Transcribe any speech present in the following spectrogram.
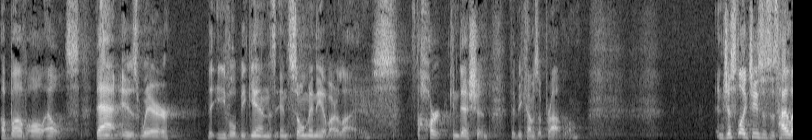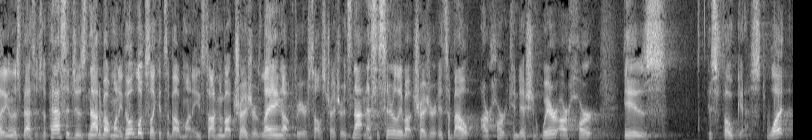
above all else. That is where the evil begins in so many of our lives It's the heart condition that becomes a problem. And just like Jesus is highlighting in this passage, the passage is not about money, though it looks like it's about money. He's talking about treasure, laying up for yourselves treasure. It's not necessarily about treasure, it's about our heart condition, where our heart is, is focused, what,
